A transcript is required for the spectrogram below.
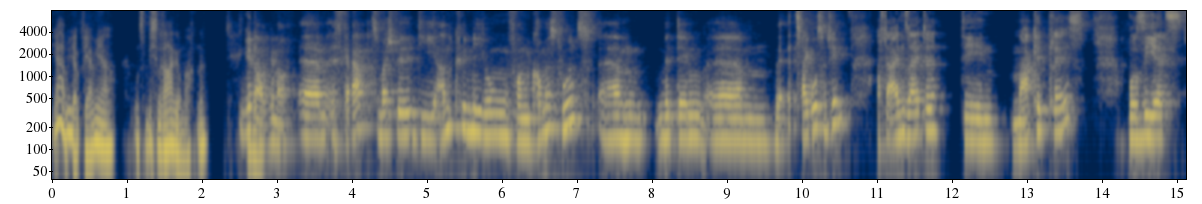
ja, wir, wir haben ja uns ein bisschen rar gemacht, ne? Genau, genau. Ähm, es gab zum Beispiel die Ankündigung von Commerce Tools ähm, mit dem ähm, zwei große Themen. Auf der einen Seite den Marketplace, wo sie jetzt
